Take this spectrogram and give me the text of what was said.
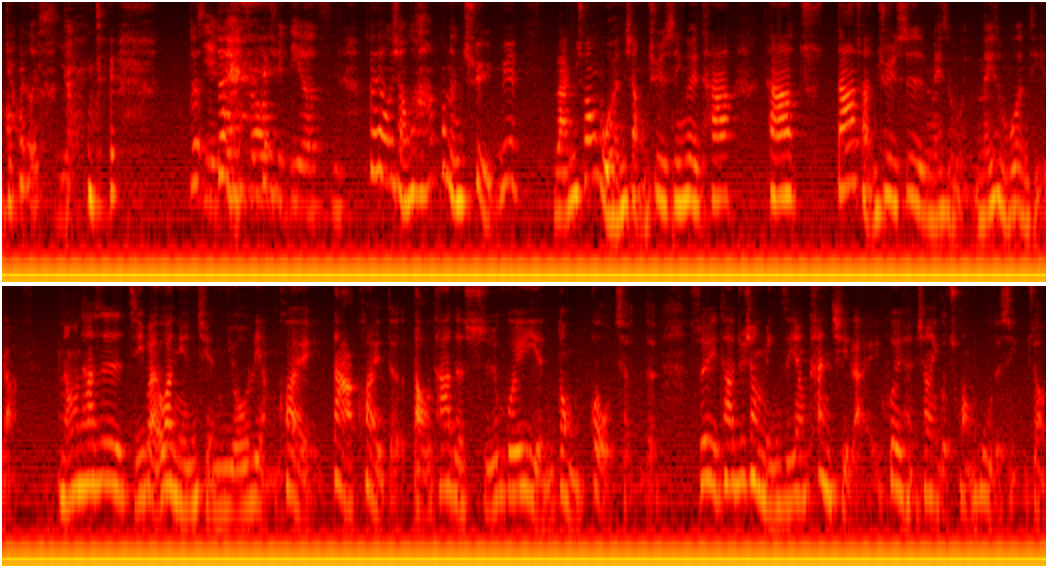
就可惜哦。对，解封之后去第二次。对，我想说他不能去，因为蓝窗我很想去，是因为他他搭船去是没什么没什么问题啦。然后它是几百万年前由两块大块的倒塌的石灰岩洞构成的，所以它就像名字一样，看起来会很像一个窗户的形状。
